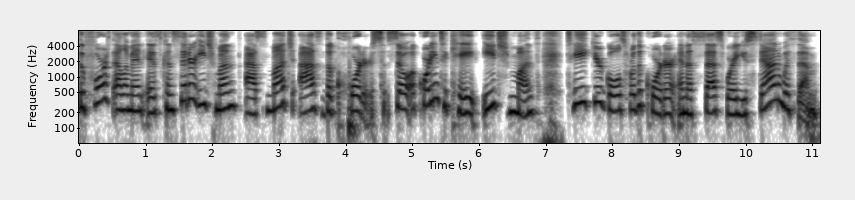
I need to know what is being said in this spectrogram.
The fourth element is consider each month as much as the quarters. So according to Kate, each month, take your goals for the quarter and assess where you stand with them.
